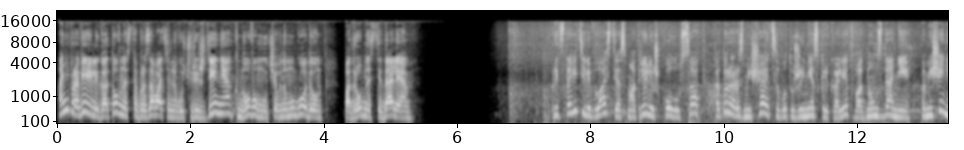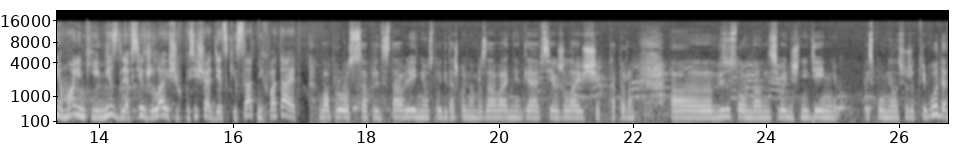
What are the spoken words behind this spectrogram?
Они проверили готовность образовательного учреждения к новому учебному году. Подробности далее. Представители власти осмотрели школу-сад, которая размещается вот уже несколько лет в одном здании. Помещения маленькие, мест для всех желающих посещать детский сад не хватает. Вопрос о предоставлении услуги дошкольного образования для всех желающих, которым, э, безусловно, на сегодняшний день исполнилось уже три года,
